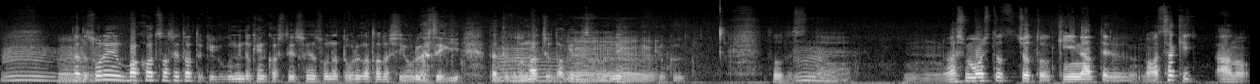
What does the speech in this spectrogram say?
うんだってそれ爆発させたって結局みんな喧嘩して戦争になって俺が正しい俺が正義だってことになっちゃうだけですからね、うん結局。そうですね。うん、私もう一つちょっと気になってるのは、さっき、あの、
